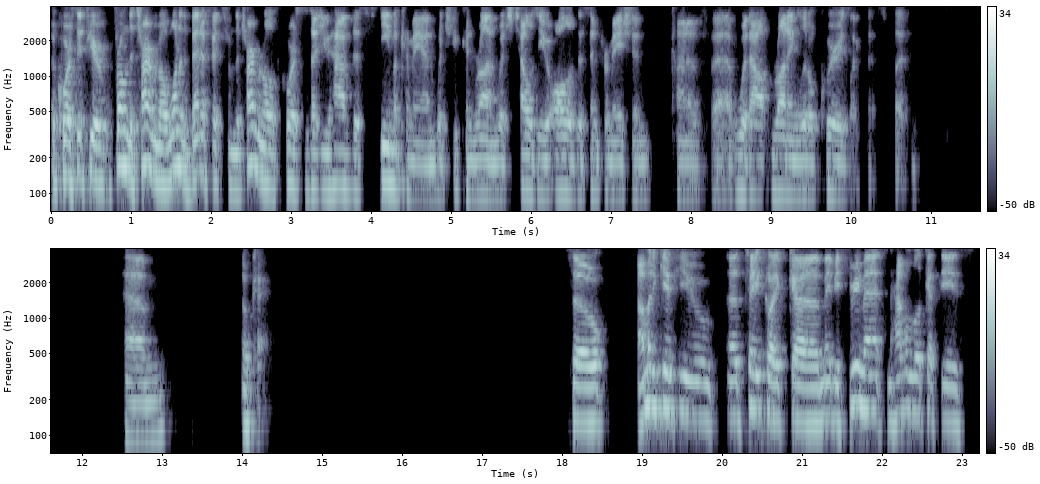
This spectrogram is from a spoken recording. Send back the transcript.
of course, if you're from the terminal, one of the benefits from the terminal, of course, is that you have this schema command, which you can run, which tells you all of this information kind of uh, without running little queries like this. But um, okay. So I'm going to give you uh, take like uh, maybe three minutes and have a look at these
